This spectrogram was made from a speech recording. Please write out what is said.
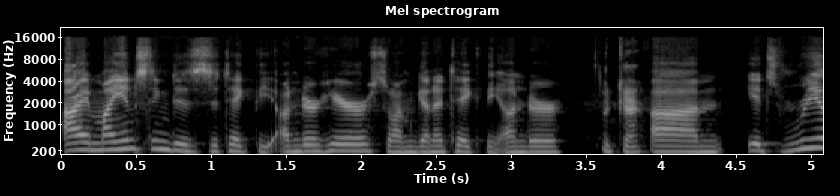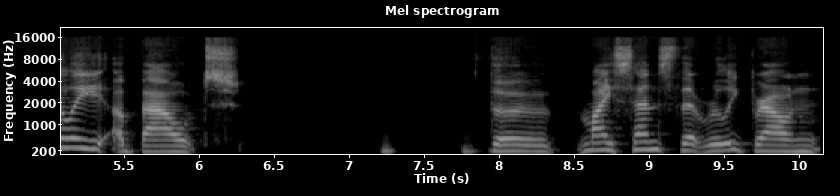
I my instinct is to take the under here, so I'm gonna take the under. Okay. Um, it's really about the my sense that Raleek Brown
